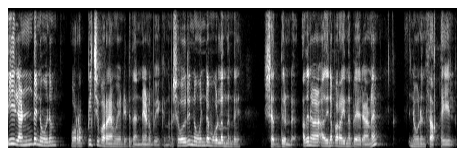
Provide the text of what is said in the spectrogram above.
ഈ രണ്ട് നൂനും ഉറപ്പിച്ച് പറയാൻ വേണ്ടിയിട്ട് തന്നെയാണ് ഉപയോഗിക്കുന്നത്. പക്ഷേ ഒരു നൂനിന്റെ മുകളിൽ എന്തുണ്ട്? ഷദ്ദുണ്ട് അതിന് അതിനെ പറയുന്ന പേരാണ് നൂനൻ സക്കയിൽ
